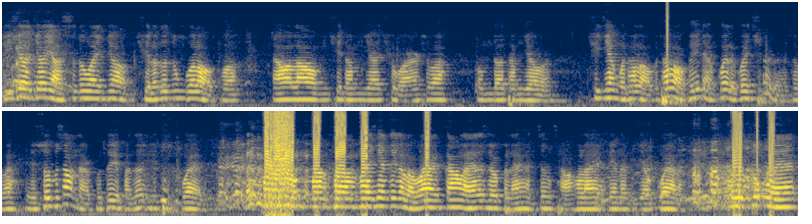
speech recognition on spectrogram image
学校教雅思的外教娶了个中国老婆，然后拉我们去他们家去玩，是吧？我们到他们家玩。去见过他老婆，他老婆有点怪里怪气的，是吧？也说不上哪儿不对，反正就挺怪的。后来我们发发发现这个老外刚来的时候本来很正常，后来也变得比较怪了。说中文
